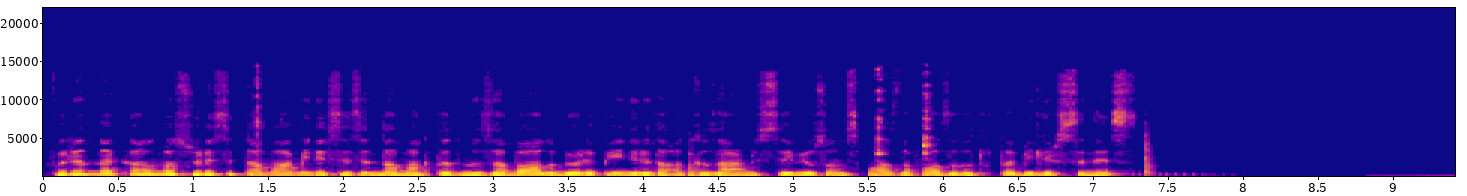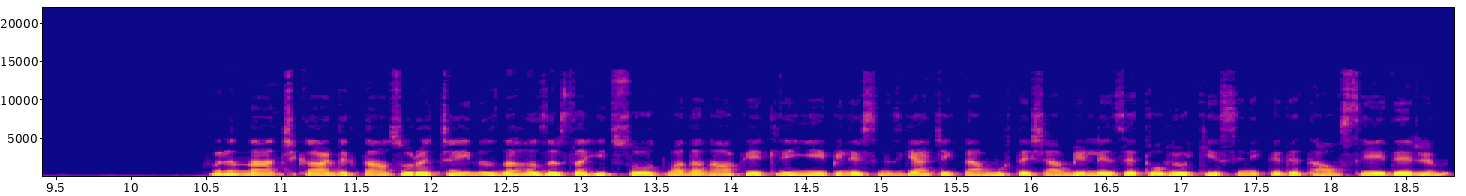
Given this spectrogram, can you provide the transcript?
Fırında kalma süresi tamamıyla sizin damak tadınıza bağlı. Böyle peyniri daha kızarmış seviyorsanız fazla fazla da tutabilirsiniz. Fırından çıkardıktan sonra çayınız da hazırsa hiç soğutmadan afiyetle yiyebilirsiniz. Gerçekten muhteşem bir lezzet oluyor. Kesinlikle de tavsiye ederim.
